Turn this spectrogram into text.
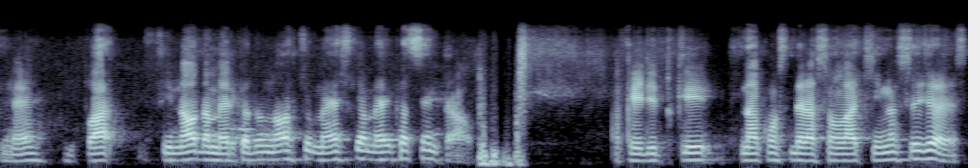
né? Final da América do Norte, o México e América Central. Acredito que na consideração latina seja essa.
